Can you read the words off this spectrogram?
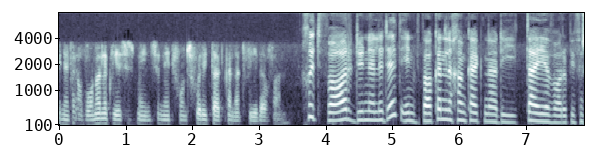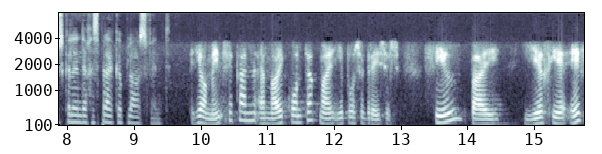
en dit sal wonderlik wees as mense net vir ons voor die tyd kan advies daarvan. Goed, waar doen hulle dit en waar kan hulle gaan kyk na die tye waarop die verskillende gesprekke plaasvind? Ja, mense kan uh, my kontak. My e-posadres is theo by jgf,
